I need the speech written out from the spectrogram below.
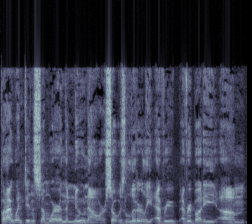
But I went in somewhere in the noon hour, so it was literally every everybody um,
